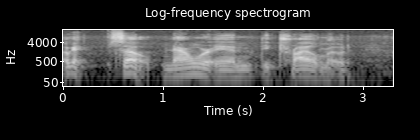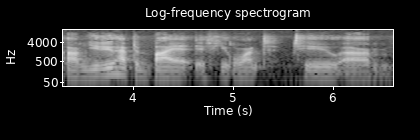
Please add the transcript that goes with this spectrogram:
Okay, so now we're in the trial mode. Um, you do have to buy it if you want to um,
